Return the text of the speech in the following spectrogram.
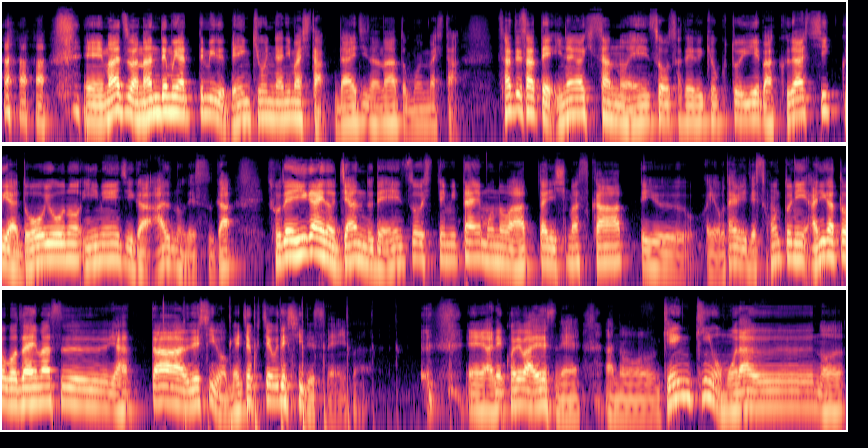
えーまずは何でもやってみる勉強になりました。大事だなと思いました。さてさて、稲垣さんの演奏される曲といえばクラシックや同様のイメージがあるのですが、それ以外のジャンルで演奏してみたいものはあったりしますか？っていうお便りです。本当にありがとうございます。やったー。嬉しいよ。めちゃくちゃ嬉しいですね、今。えーあれ、これはあれですね。あの、現金をもらうの、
